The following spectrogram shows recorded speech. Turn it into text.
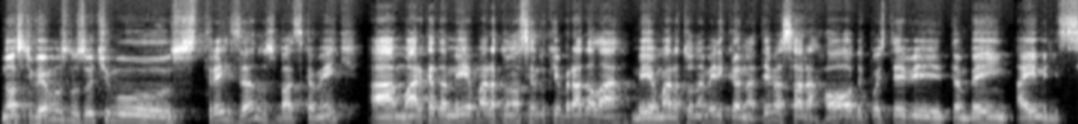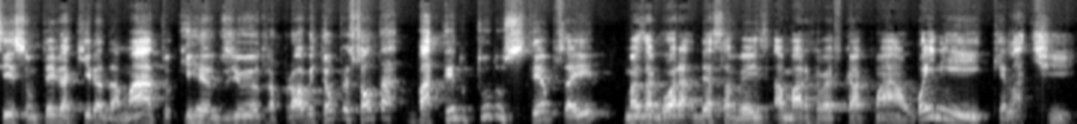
Nós tivemos nos últimos três anos, basicamente, a marca da meia maratona sendo quebrada lá, meia maratona americana. Teve a Sarah Hall, depois teve também a Emily Sisson, teve a Kira D'Amato, que reduziu em outra prova. Então o pessoal tá batendo tudo os tempos aí, mas agora, dessa vez, a marca vai ficar com a Wayne Kelati.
